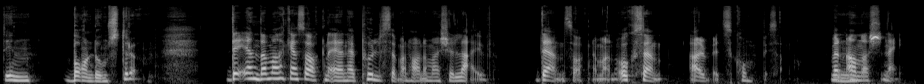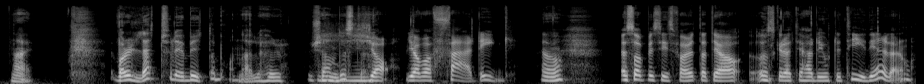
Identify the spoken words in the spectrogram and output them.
din barndomsdröm? Det enda man kan sakna är den här pulsen man har när man kör live. Den saknar man. Och sen arbetskompisarna. Men Mm. annars nej. Nej. Var det lätt för dig att byta bana eller hur, hur kändes det? Ja, jag var färdig. ja, Jag sa precis förut att jag önskade att jag hade gjort det tidigare däremot.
